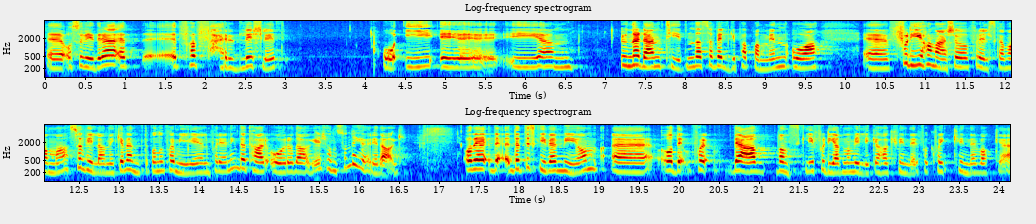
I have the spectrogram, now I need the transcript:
eh, osv. Et, et forferdelig slit. Og i, i, i um, under den tiden da, velger pappaen min å eh, Fordi han er så forelska i mamma, så vil han ikke vente på noen familiegjenforening. Det tar år og dager, sånn som det gjør i dag. Og det, det, Dette skriver jeg mye om. Eh, og det, for, det, er vanskelig fordi at man vil ikke ha kvinner, for kvinner var ikke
